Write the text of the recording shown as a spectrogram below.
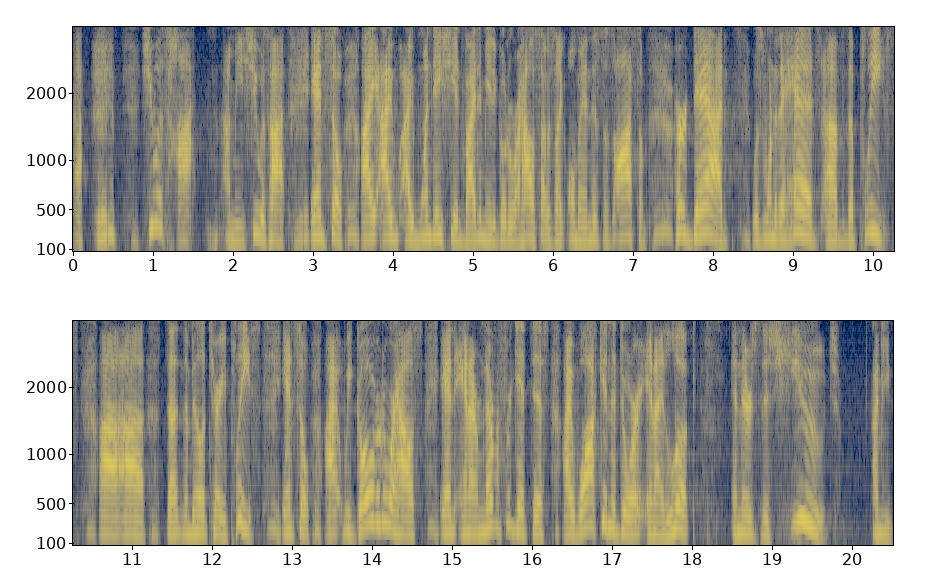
she was hot. I mean, she was hot. And so I, I, I, one day she invited me to go to her house. I was like, oh man, this is awesome. Her dad was one of the heads of the police, uh, uh, the, the military police. And so I, we go over to her house, and, and I'll never forget this. I walk in the door and I look, and there's this huge, I mean,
